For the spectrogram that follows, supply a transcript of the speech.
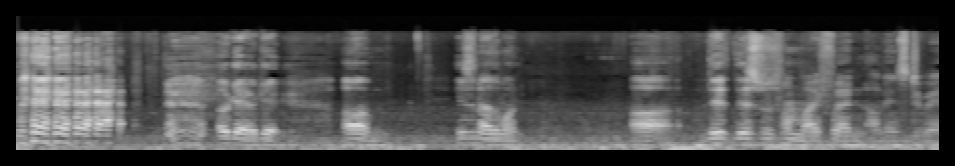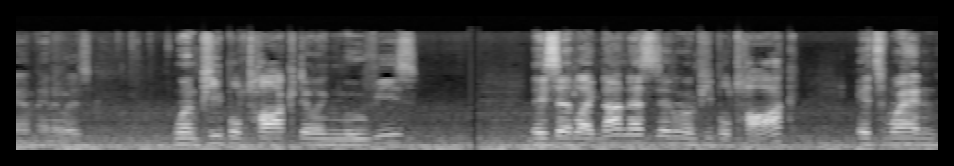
okay, okay. Um, here's another one. Uh, this, this was from my friend on Instagram, and it was when people talk during movies. They said like not necessarily when people talk, it's when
